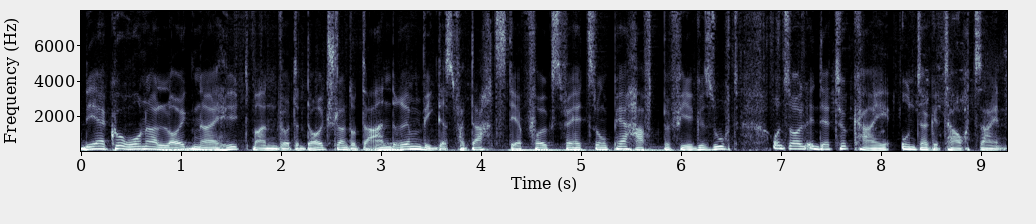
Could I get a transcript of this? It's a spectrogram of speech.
Der Corona-Leugner Hildmann wird in Deutschland unter anderem wegen des Verdachts der Volksverhetzung per Haftbefehl gesucht und soll in der Türkei untergetaucht sein.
